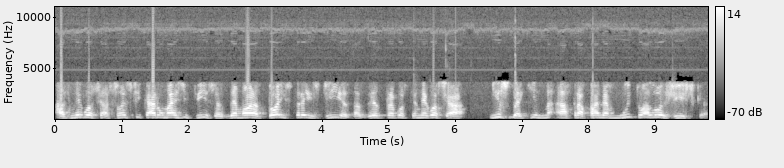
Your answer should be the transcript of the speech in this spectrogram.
as negociações ficaram mais difíceis, demora dois, três dias, às vezes, para você negociar. Isso daqui atrapalha muito a logística.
